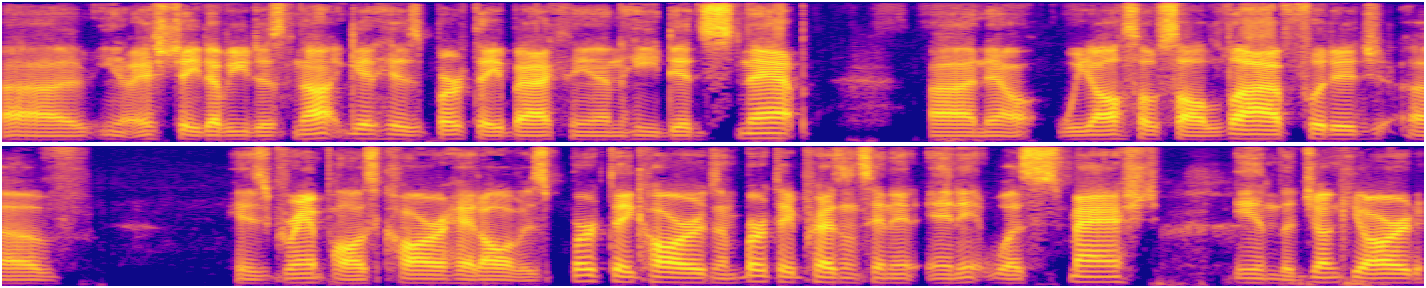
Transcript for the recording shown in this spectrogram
uh, you know SJW does not get his birthday back. Then he did snap. Uh, now we also saw live footage of his grandpa's car had all of his birthday cards and birthday presents in it, and it was smashed in the junkyard,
